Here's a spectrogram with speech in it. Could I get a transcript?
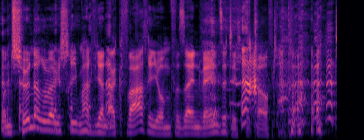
und schön darüber geschrieben hat, wie er ein Aquarium für seinen Wellensittich gekauft hat.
